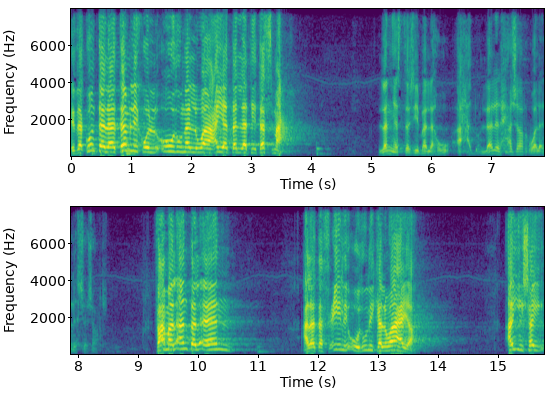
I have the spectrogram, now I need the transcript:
إذا كنت لا تملك الأذن الواعية التي تسمع لن يستجيب له أحد لا للحجر ولا للشجر. فاعمل أنت الآن على تفعيل أذنك الواعية. أي شيء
